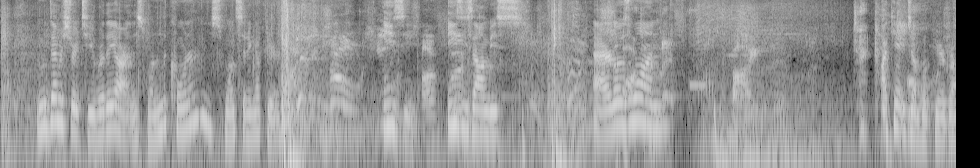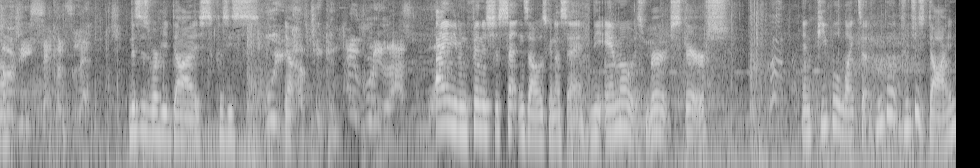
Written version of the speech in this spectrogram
Let me demonstrate to you where they are. There's one in the corner, this one sitting up here. Easy. Easy, zombies. There goes one. I can't jump up here, bro. 30 seconds left. This is where he dies, because he's... Yep. I ain't even finished the sentence I was gonna say. The ammo is very scarce. And people like to... Who, the, who just died?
